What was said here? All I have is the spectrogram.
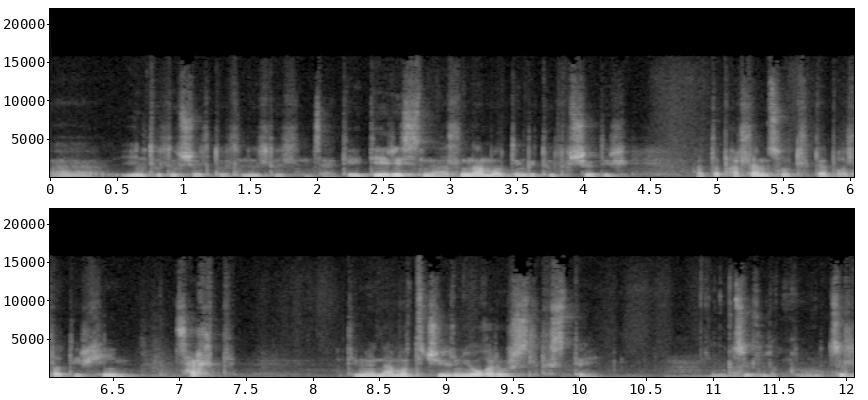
энэ төлөвшөлт бол нөлөөлнө. За тэгээ дээрэс нь олон намууд ингэ төлөвшөөд ирэх одоо парламент судалтай болоод ирэхийн цагт тийм ээ намууд чи ер нь юугаар өрсөлдөх хэвтэй үзэл үзэл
